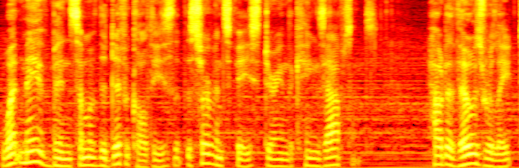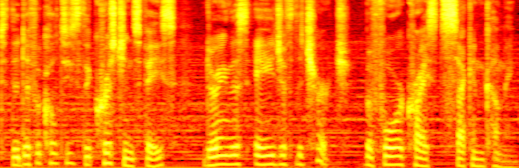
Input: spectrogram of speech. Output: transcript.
What may have been some of the difficulties that the servants faced during the king's absence? How do those relate to the difficulties that Christians face during this age of the church, before Christ's second coming?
